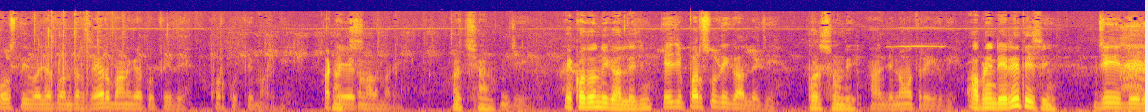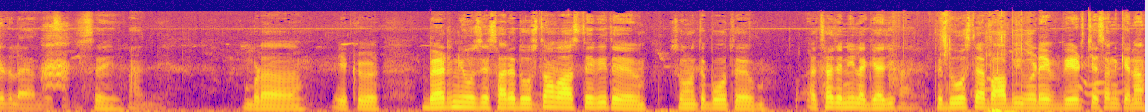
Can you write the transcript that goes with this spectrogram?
ਉਸ ਦੀ ਵਜ੍ਹਾ ਤੋਂ ਅੰਦਰ ਜ਼ਹਿਰ ਬਣ ਗਿਆ ਕੁੱਤੇ ਦੇ ਔਰ ਕੁੱਤੇ ਮਰ ਗਏ ਅਟੈਕ ਨਾਲ ਮਰੇ। ਅੱਛਾ। ਜੀ। ਇਹ ਕਦੋਂ ਦੀ ਗੱਲ ਹੈ ਜੀ? ਇਹ ਜੀ ਪਰਸੋਂ ਦੀ ਗੱਲ ਹੈ ਜੀ। ਪਰਸੋਂ ਦੀ। ਹਾਂਜੀ 9 ਤਰੀਕ ਦੀ। ਆਪਣੇ ਡੇਰੇ ਤੇ ਸੀ? ਜੀ ਡੇਰੇ ਤੇ ਲੈ ਆਂਦੇ ਸੀ ਸਹੀ। ਹਾਂਜੀ। ਬੜਾ ਇੱਕ ਬੈਡ ਨਿਊਜ਼ ਹੈ ਸਾਰੇ ਦੋਸਤਾਂ ਵਾਸਤੇ ਵੀ ਤੇ ਸੁਣ ਤੇ ਬਹੁਤ ਅੱਛਾ ਜਿਹਾ ਨਹੀਂ ਲੱਗਿਆ ਜੀ। ਤੇ ਦੋਸਤ ਹੈ ਬਾਪ ਵੀ ਬੜੇ ਵੇਟ 'ਚ ਸਨ ਕਿ ਨਾ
